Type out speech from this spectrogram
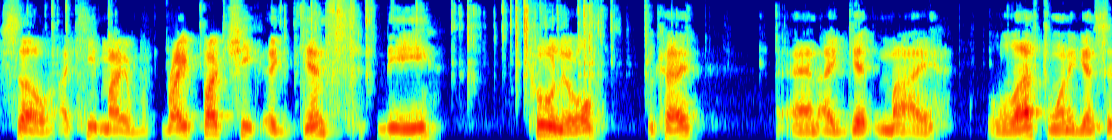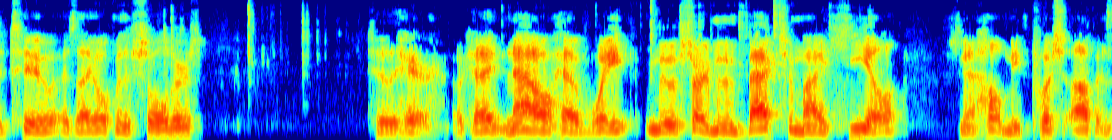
So I keep my right butt cheek against the pool noodle, okay? And I get my left one against it too as I open the shoulders to the hair, okay? Now have weight move, started moving back to my heel. It's gonna help me push up and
